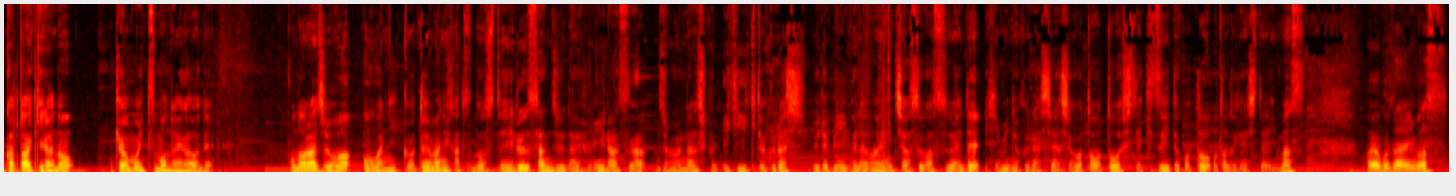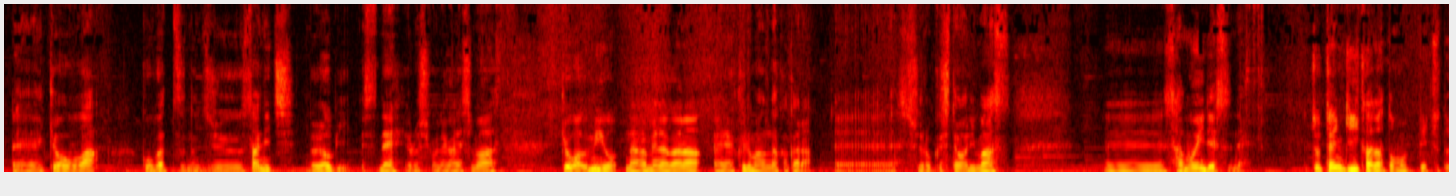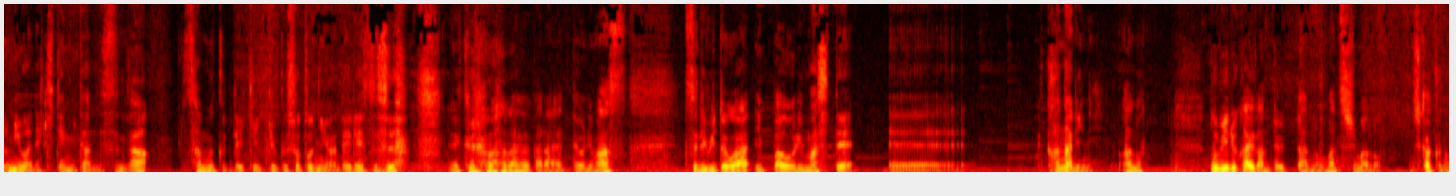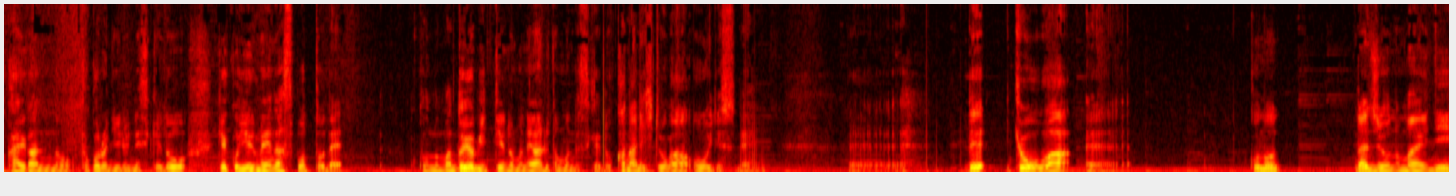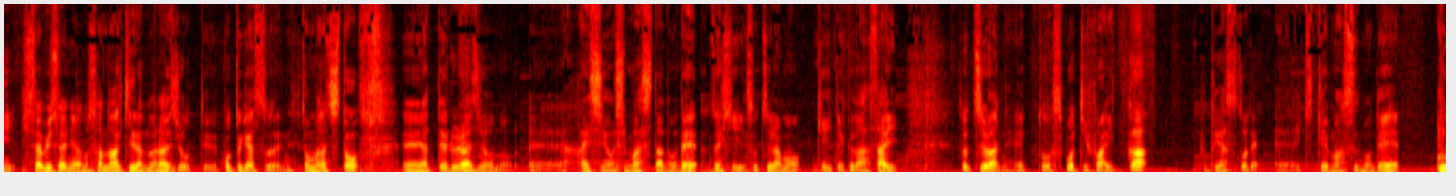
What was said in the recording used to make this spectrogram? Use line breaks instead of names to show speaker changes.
中戸明の今日もいつもの笑顔で。このラジオはオーガニックをテーマに活動している30代フリーランスが自分らしく生き生きと暮らしウェルビーイングな毎日を過ごす上で日々の暮らしや仕事を通して気づいたことをお届けしています。おはようございます、えー、今日は5月の13日土曜日ですね。よろしくお願いします。今日は海を眺めながら、えー、車の中から、えー、収録しております、え寒いですね。ちょ天気いいかなと思ってちょっと海まで来てみたんですが寒くて結局外には出れず車の中からやっております釣り人がいっぱいおりまして、えー、かなりねあの伸びる海岸といったあの松島の近くの海岸のところにいるんですけど結構有名なスポットでこの、まあ、土曜日っていうのもねあると思うんですけどかなり人が多いですね。えー、で今日は、えー、このラジオの前に久々にあの佐野明のラジオっていうポッドキャストでね友達と、えー、やってるラジオの、えー、配信をしましたので是非そちらも聞いてください。そっちはねえっと Spotify かポッドキャストで、えー、聞けますので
